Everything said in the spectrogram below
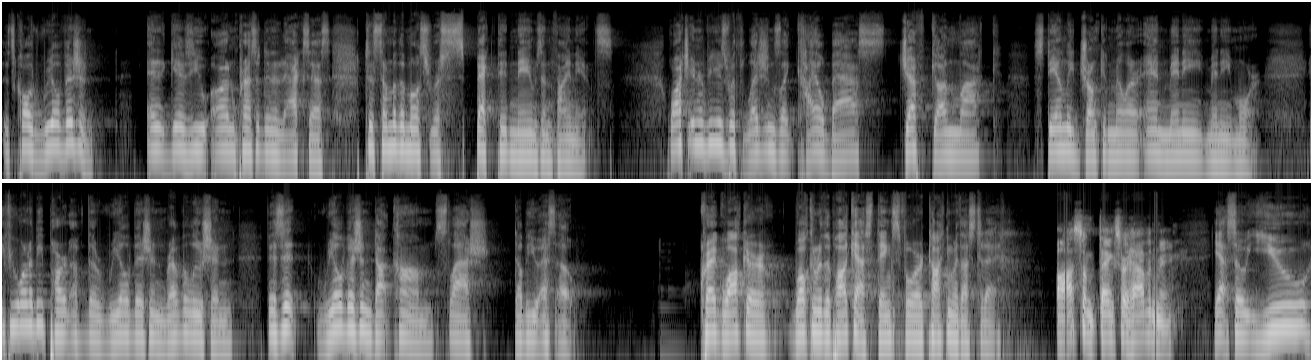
It's called Real Vision and it gives you unprecedented access to some of the most respected names in finance. Watch interviews with legends like Kyle Bass, Jeff Gundlach, Stanley Druckenmiller, and many, many more. If you want to be part of the Real Vision revolution, visit realvision.com slash WSO. Craig Walker, welcome to the podcast. Thanks for talking with us today. Awesome. Thanks for having me. Yeah, so you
